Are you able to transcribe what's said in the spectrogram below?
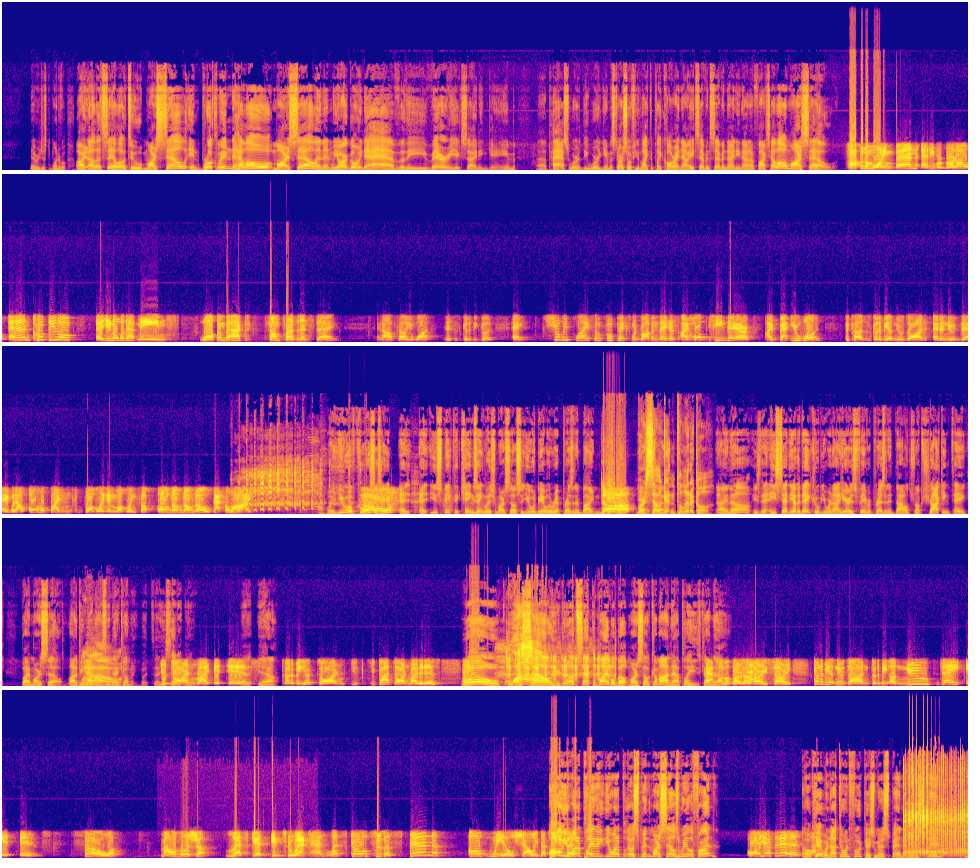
they were just wonderful. All right, uh, let's say hello to Marcel in Brooklyn. Hello, Marcel, and then we are going to have the very exciting game uh, password, the word game of star. So if you'd like to play, call right now 877-99 on Fox. Hello, Marcel. Top in the morning, Ben, Eddie, Roberto, and Coop D Loop. And you know what that means. Welcome back from President's Day. And I'll tell you what, this is going to be good. Hey, should we play some food picks with Robin Vegas? I hope he's there. I bet you would. Because it's going to be a new dawn and a new day without all the Bidens bubbling and mumbling stuff. Oh, no, no, no. That's a lie. Well, you, of course, as a, as, as, you speak the King's English, Marcel, so you would be able to rip President Biden. Duh. Yes, Marcel uh, getting political. I know. He's, he said the other day, Coop, you were not here, his favorite president, Donald Trump. Shocking take by Marcel. A lot of people Wow. did not see that coming. But uh, You're you darn it. right it is. Yeah. Gonna be a darn you you got darn right it is. Whoa, Marcel, you're going to upset the Bible Belt, Marcel. Come on now, please. Calm down. I'm sorry, sorry, sorry. Gonna be a new dawn, gonna be a new day it is. So Malum Militia, let's get into it. And let's go to the spin of wheel, shall we? That's Oh, you said. want to play the? You want to uh, spin Marcel's wheel of fun? Oh, yes, it is. Okay, we're not doing food picks. We're gonna spend. We're gonna spin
